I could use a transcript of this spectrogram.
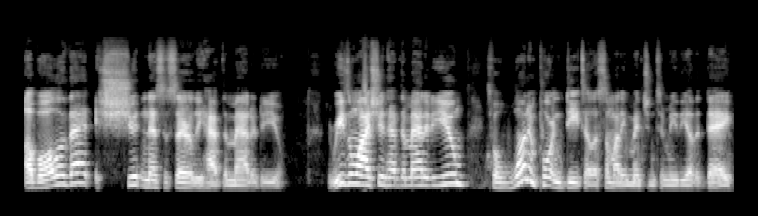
of all of that, it shouldn't necessarily have to matter to you. The reason why it shouldn't have to matter to you is for one important detail that somebody mentioned to me the other day.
